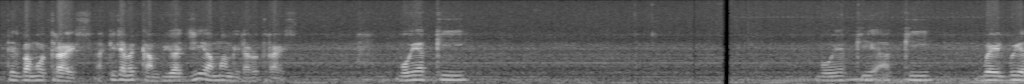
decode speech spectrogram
Entonces vamos otra vez. Aquí ya me cambió allí, vamos a mirar otra vez voy aquí voy aquí aquí vuelvo y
